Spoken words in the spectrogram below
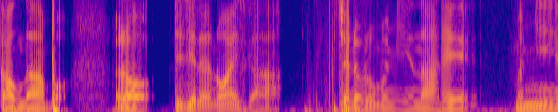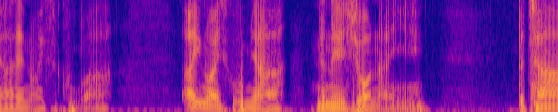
ကောင်းတာပေါ့အဲ့တော့ digital noise ကကျွန်တော်တို့မမြင်တာတဲ့မမြင်ရတဲ့ noise တစ်ခုပါအဲ့ noise ကိုများနည်းနည်း short နိုင်ရင် တခြား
